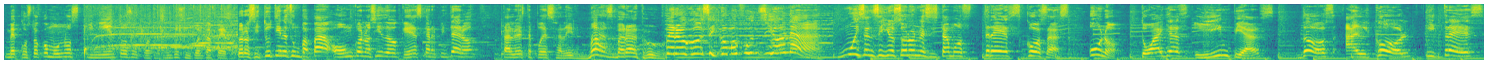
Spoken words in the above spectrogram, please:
me costó como unos 500 o 450 pesos. Pero si tú tienes un papá o un conocido que es carpintero, tal vez te puede salir más barato. Pero Gusi, ¿cómo funciona? Muy sencillo, solo necesitamos tres cosas. Uno, toallas limpias. Dos, alcohol. Y tres,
